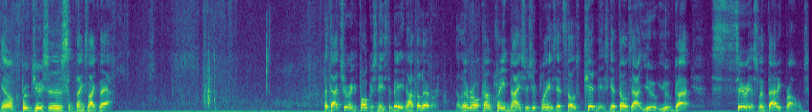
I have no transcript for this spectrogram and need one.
you know, fruit juices, some things like that. But that's where your focus needs to be, not the liver. The liver will come clean, nice as you please. It's those kidneys. Get those out. You you've got serious lymphatic problems.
